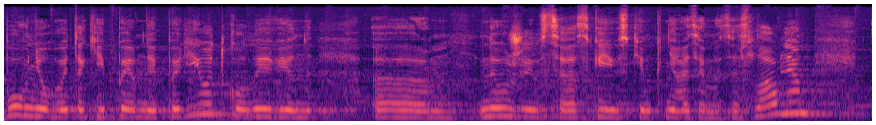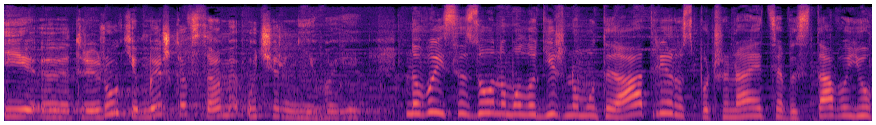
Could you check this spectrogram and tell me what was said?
Був в нього такий певний період, коли він е, не ожився з київським князем Ізяславлям і е, три роки мешкав саме у Чернігові. Новий сезон у молодіжному театрі розпочинається виставою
